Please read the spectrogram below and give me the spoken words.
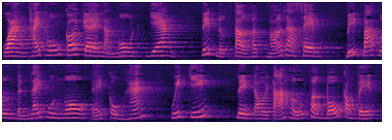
Hoàng thái thú cối kê là Ngô Giang. Tiếp được tờ hịch mở ra xem. Biết bá vương định lấy quân Ngô để cùng Hán, quyết chiến. Liền đòi tả hữu phân bố công việc,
